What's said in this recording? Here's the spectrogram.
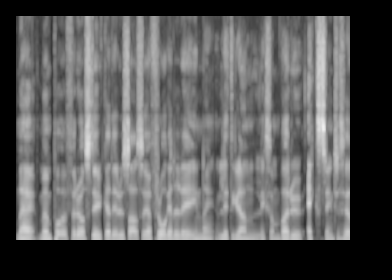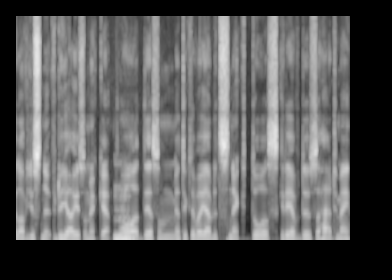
Nej, men på, för att styrka det du sa, så jag frågade dig innan lite grann liksom, vad är du extra intresserad av just nu? För du gör ju så mycket. Mm. Och det som jag tyckte var jävligt snyggt, då skrev du så här till mig.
